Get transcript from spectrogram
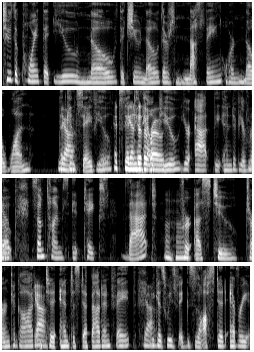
to the point that you know that you know there's nothing or no one that Yeah. can save you. It's the end of the road. You, you're at the end of your Yep. rope. Sometimes it takes that for us to turn to God Mm-hmm. Yeah. and to and to step out in faith Yeah. because we've exhausted every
